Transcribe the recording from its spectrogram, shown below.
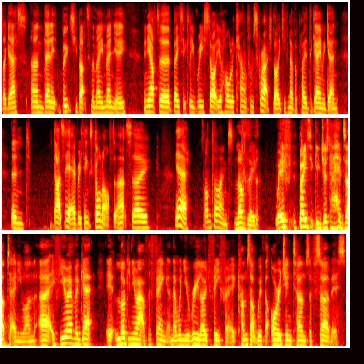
I guess, and then it boots you back to the main menu, and you have to basically restart your whole account from scratch, like you've never played the game again, and that's it. Everything's gone after that. So, yeah, fun times. Lovely. Well, if basically just a heads up to anyone, uh, if you ever get it logging you out of the thing, and then when you reload FIFA, it comes up with the origin terms of service,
